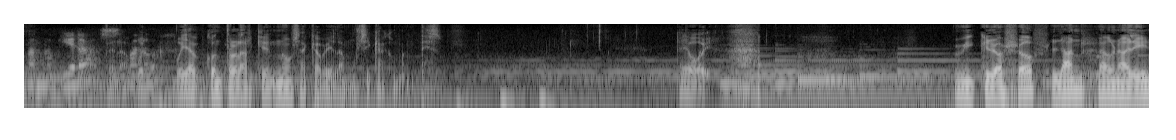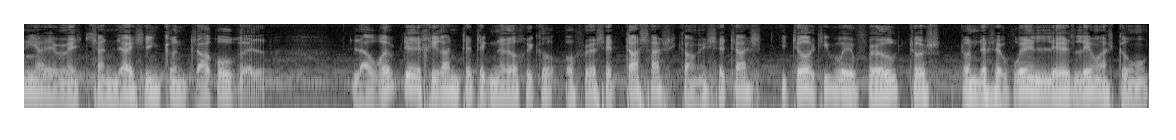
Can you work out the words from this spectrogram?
Cuando quieras, Espera, voy, valor. voy a controlar que no se acabe la música como antes. Ahí voy. Microsoft lanza una línea de merchandising contra Google. La web del gigante tecnológico ofrece tazas, camisetas y todo tipo de productos donde se pueden leer lemas como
